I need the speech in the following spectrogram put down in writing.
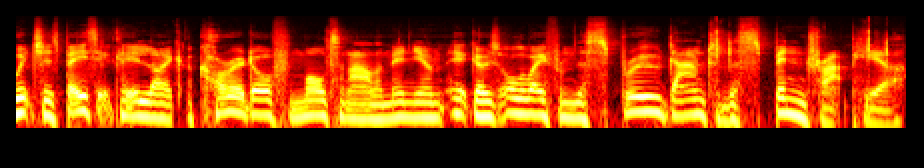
which is basically like a corridor for molten aluminium. It goes all the way from the sprue down to the spin trap here.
